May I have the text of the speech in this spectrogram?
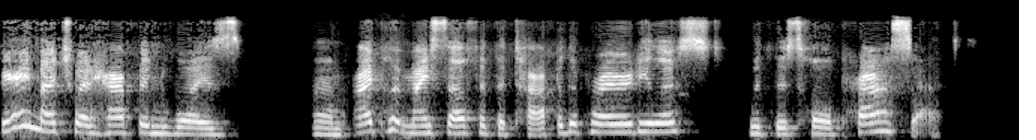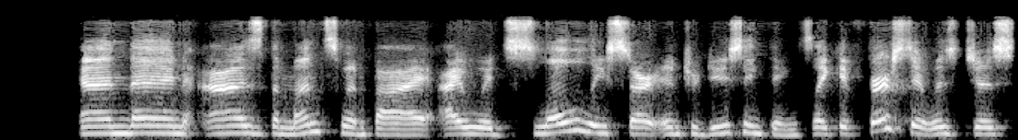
very much what happened was um, i put myself at the top of the priority list with this whole process. And then as the months went by i would slowly start introducing things. Like at first it was just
